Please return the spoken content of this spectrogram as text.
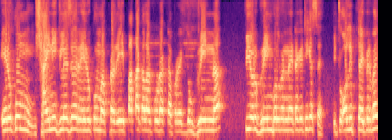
এরকম শাইনি গ্লেজের এরকম আপনার এই পাতা কালার প্রোডাক্ট আপনার একদম গ্রিন না পিওর গ্রিন বলবেন না এটাকে ঠিক আছে? একটু অলিভ টাইপের ভাই।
